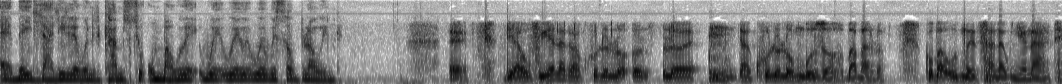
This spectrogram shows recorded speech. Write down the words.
uh, beyidlalile when it comes to umba we, we, we, we whistle blowing eh ndiyawuvuyela kakhulu lo, lo kakhulu lo mbuzo babalwa kuba uncedisana kunye nathi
